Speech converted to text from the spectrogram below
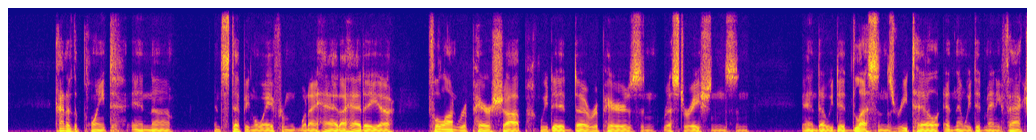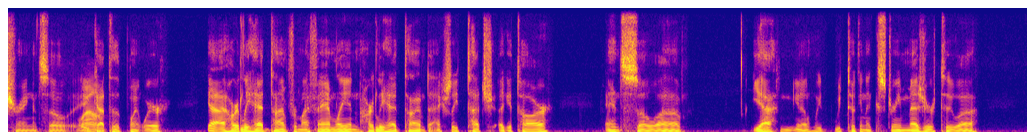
kind of the point in uh, in stepping away from what I had. I had a uh, full on repair shop. We did uh, repairs and restorations and and uh, we did lessons, retail, and then we did manufacturing. And so Wow. it got to the point where, yeah, I hardly had time for my family and hardly had time to actually touch a guitar. And so, uh, yeah, you know, we we took an extreme measure to uh,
